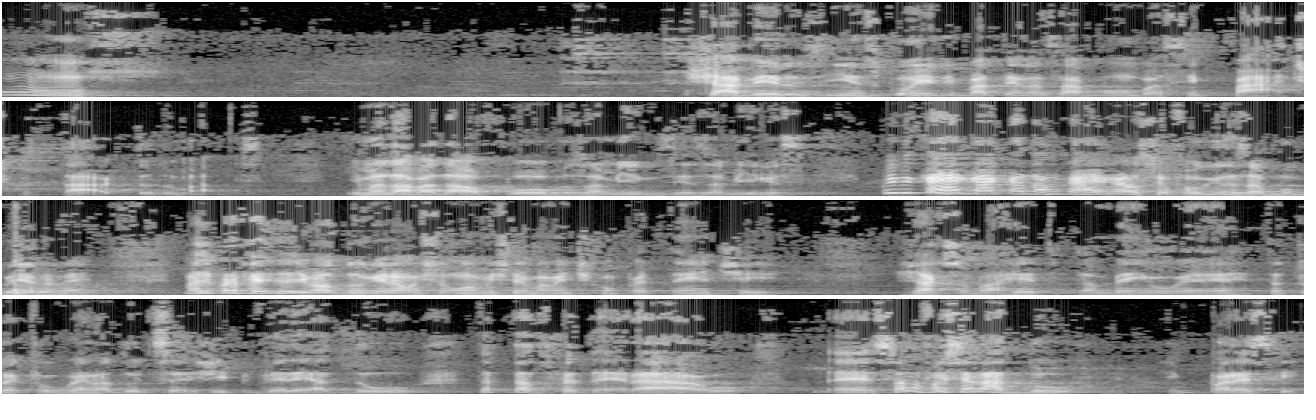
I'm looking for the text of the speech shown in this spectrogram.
uns chaveirozinhos com ele, batendo essa bomba simpático tal e tudo mais. E mandava dar ao povo, os amigos e as amigas, para ele carregar, cada um carregar o seu foguinho a bombeiro, né? Mas o prefeito Edivaldo Nogueira é um homem extremamente competente, Jackson Barreto também o é, tanto é que foi governador de Sergipe, vereador, deputado federal, é, só não foi senador. E parece que,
